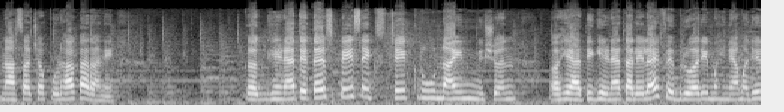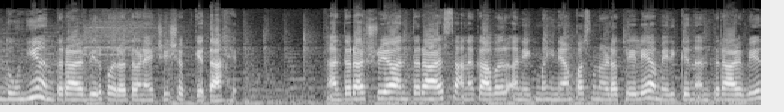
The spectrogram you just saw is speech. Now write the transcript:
नासाच्या पुढाकाराने घेण्यात येत आहे. स्पेस एक्सचे क्रू नाईन मिशन हे हाती घेण्यात आलेलं आहे. फेब्रुवारी महिन्यामध्ये दोन्ही अंतराळवीर परतण्याची शक्यता आहे. आंतरराष्ट्रीय अंतराळ स्थानकावर अनेक महिन्यांपासून अडकलेले अमेरिकन अंतराळवीर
